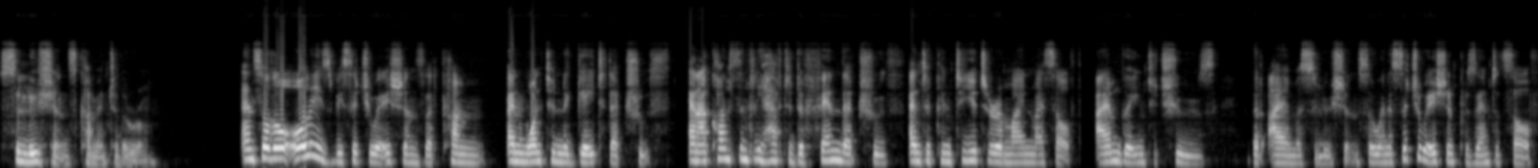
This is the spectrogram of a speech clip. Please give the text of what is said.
solutions come into the room. And so there'll always be situations that come and want to negate that truth. And I constantly have to defend that truth and to continue to remind myself I'm going to choose that I am a solution. So when a situation presents itself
